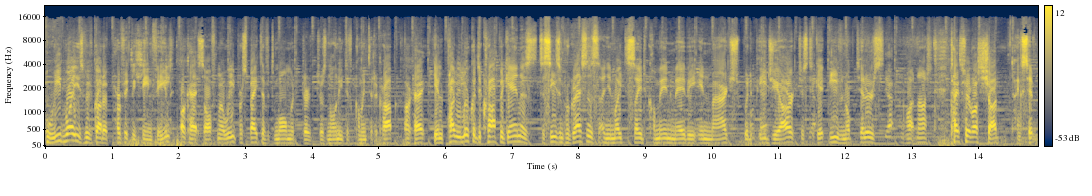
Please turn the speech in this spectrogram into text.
Weed wise, we've got a perfectly clean field. Okay. So from a weed perspective at the moment, there, there's no need to come into the crop. Okay. You'll probably look at the crop again as the season progresses and you might decide to come in maybe in March with a PGR just to get even up tillers Yeah. and whatnot. Thanks very much, John. Thanks, Tim.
